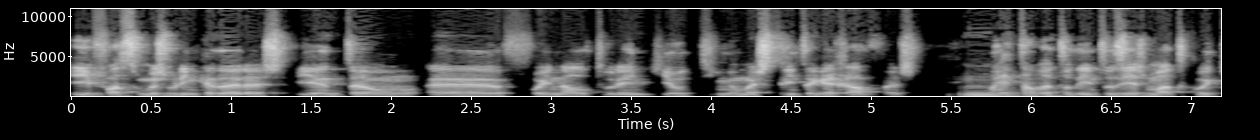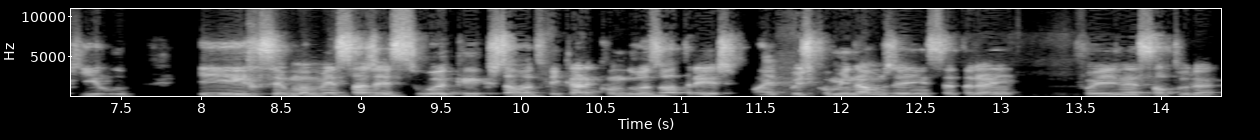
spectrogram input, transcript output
e faço umas brincadeiras e então uh, foi na altura em que eu tinha umas 30 garrafas, hum. pai, estava todo entusiasmado com aquilo e recebo uma mensagem sua que gostava de ficar com duas ou três. Pai, depois combinámos em Santarém, foi nessa altura.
